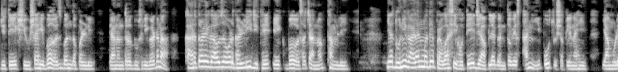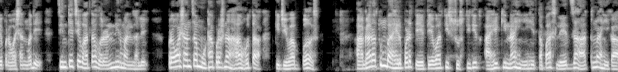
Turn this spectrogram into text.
जिथे एक शिवशाही बस बंद पडली. त्यानंतर दुसरी घटना खारतळे गावजवळ घडली जिथे एक बस अचानक थांबली. या दोन्ही गाड्यांमध्ये प्रवासी होते जे आपल्या गंतव्यस्थानी पोहोचू शकले नाहीत. यामुळे प्रवाशांमध्ये चिंतेचे वातावरण निर्माण झाले. प्रवाशांचा मोठा प्रश्न हा होता की जेव्हा बस आगारातून बाहेर पडते तेव्हा ती सुस्थितीत आहे की नाही हे तपासले जात नाही का?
